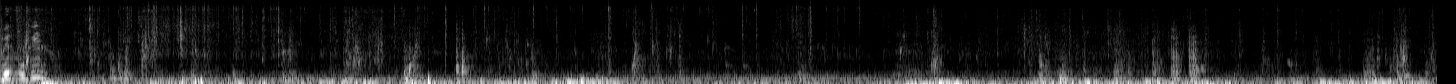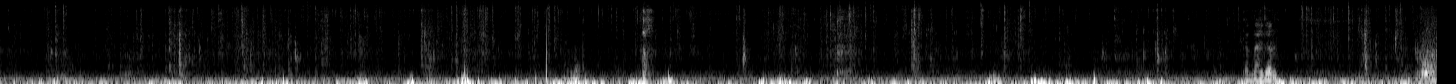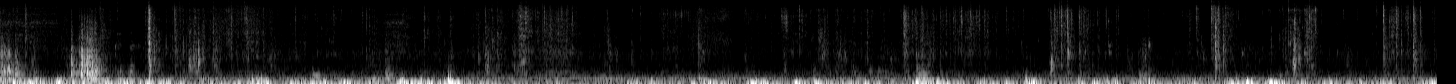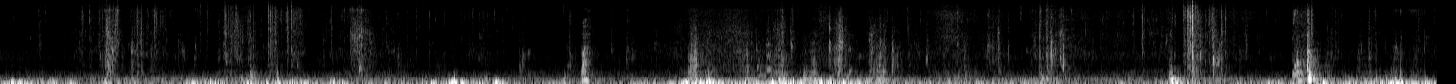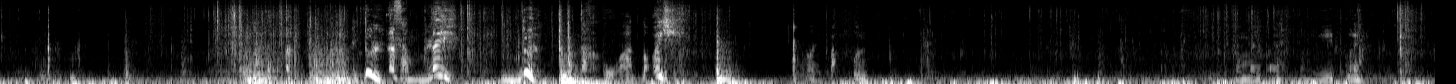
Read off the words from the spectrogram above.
Ubir, ubir. Tenang aja. Duh! Ako ato. Ay! Ay, paun. Kamay pa eh. Ang higit mo na eh.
